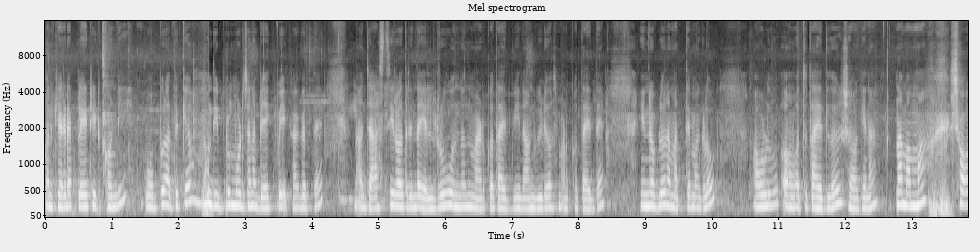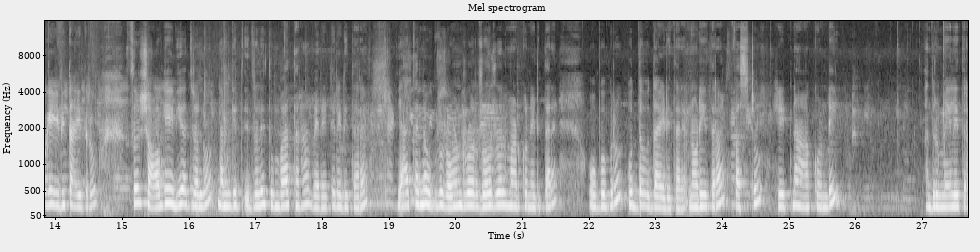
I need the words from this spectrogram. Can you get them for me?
ಒಂದು ಕೆಳಗಡೆ ಪ್ಲೇಟ್ ಇಟ್ಕೊಂಡು ಒಬ್ಬರು ಅದಕ್ಕೆ ಒಂದು ಇಬ್ಬರು ಮೂರು ಜನ ಬೇಕು, ಬೇಕಾಗುತ್ತೆ. ನಾವು ಜಾಸ್ತಿ ಇರೋದ್ರಿಂದ ಎಲ್ಲರೂ ಒಂದೊಂದು ಮಾಡ್ಕೋತಾ ಇದ್ವಿ. ನಾನು ವೀಡಿಯೋಸ್ ಮಾಡ್ಕೋತಾ ಇದ್ದೆ. ಇನ್ನೊಬ್ಳು ನಮ್ಮ ಅತ್ತೆ ಮಗಳು, ಅವಳು ಒತ್ತುತ್ತಾ ಇದ್ಲು ಶಾವಿಗೆನ ನಮ್ಮಮ್ಮ ಶಾವಿಗೆ ಹಿಡಿತಾ ಇದ್ರು. ಸೊ ಶಾವಿಗೆ ಹಿಡಿಯೋದ್ರಲ್ಲೂ ನಮಗೆ ಇದರಲ್ಲಿ ತುಂಬ ಥರ ವೆರೈಟಿ ಹಿಡಿತಾರೆ. ಯಾಕಂದರೆ ಒಬ್ಬರು ರೌಂಡ್ ರೋಲ್ ರೋಲ್ ರೋಲ್ ಮಾಡ್ಕೊಂಡು ಹಿಡಿತಾರೆ. ಒಬ್ಬೊಬ್ಬರು ಉದ್ದ ಉದ್ದ ಹಿಡಿತಾರೆ. ನೋಡಿ ಈ ಥರ ಫಸ್ಟು ಹಿಟ್ಟನ್ನ ಹಾಕ್ಕೊಂಡು ಅದ್ರ ಮೇಲೆ ಈ ಥರ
